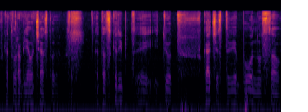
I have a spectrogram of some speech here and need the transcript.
в котором я участвую, этот скрипт э, идет в качестве бонусов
